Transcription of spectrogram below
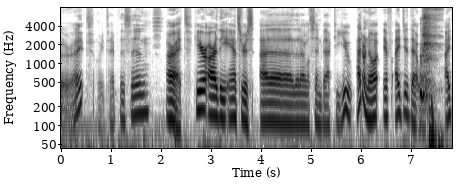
All right. Let me type this in. All right. Here are the answers uh, that I will send back to you. I don't know if I did that way. I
